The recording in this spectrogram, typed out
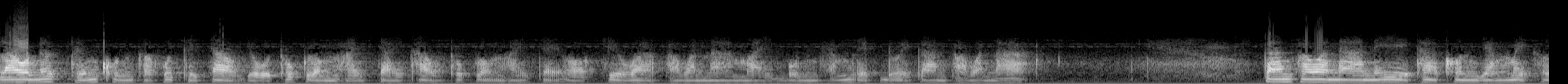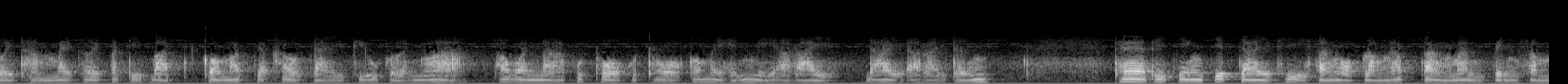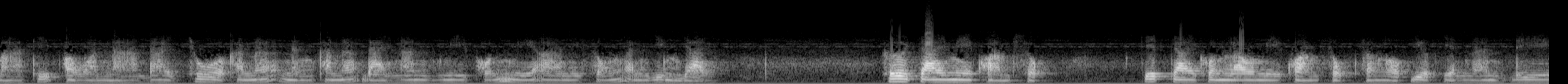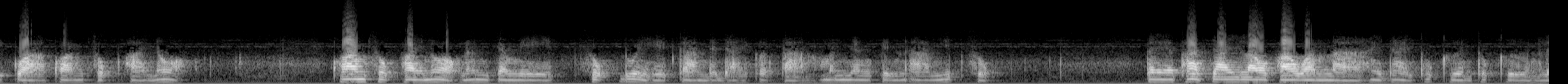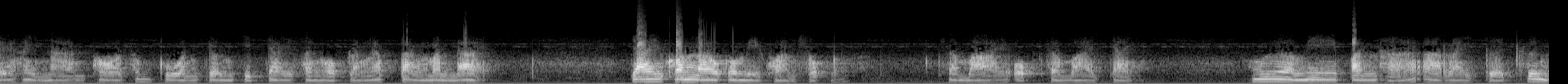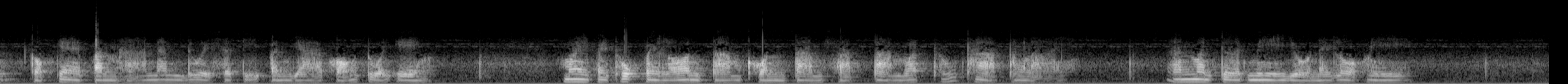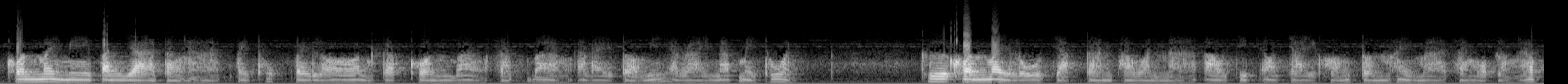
เรานึกถึงคุณพระพุทธเจ้าอยู่ทุกลมหายใจเข้าทุกลมหายใจออกชื่อว่าภาวนาใหม่บุญสำเร็จด้วยการภาวนา การภาวนานี้ถ้าคนยังไม่เคยทำไม่เคยปฏิบัติ ก็มักจะเข้าใจผิวเผินว่า ภาวนาพุทโธพุทโธก็ไม่เห็นมีอะไร ได้อะไรถึง แท้ที่จริงจิตใจที่สงบระงับตั้งมั่นเป็นสมาธิภาวนาได้ชั่วคณะหนึ่งคณะใดนั้นมีผลมีอานิสงส์อันยิ่งใหญ่ คือใจมีความสุข จิตใจคนเรามีความสุขสงบเยือกเย็นนั้น ดีกว่าความสุขภายนอก ความสุขภายนอกนั้นจะมีสุขด้วยเหตุการณ์ใด ๆ ก็ตาม มันยังเป็นอามิตรสุข แต่ถ้าใจเราภาวนาให้ได้ทุกคืนทุกคืนและให้นานพอสมควรจนจิตใจสงบระงับตั้งมั่นได้ ใจคนเราก็มีความสุข สบายอกสบายใจ เมื่อมีปัญหาอะไรเกิดขึ้น ก็แก้ปัญหานั้นด้วยสติปัญญาของตัวเอง ไม่ไปทุกข์ไปร้อนตามคนตามสัตว์ ตามวัตถุธาตุทั้งหลาย อันมันเกิดมีอยู่ในโลกนี้ คนไม่มีปัญญาต่างหากไปทุกข์ไปร้อนกับคนบ้างสัตว์บ้างอะไรต่อมีอะไรนับไม่ถ้วน คือคนไม่รู้จักการภาวนา เอาจิตเอาใจของตนให้มาสงบระงับ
